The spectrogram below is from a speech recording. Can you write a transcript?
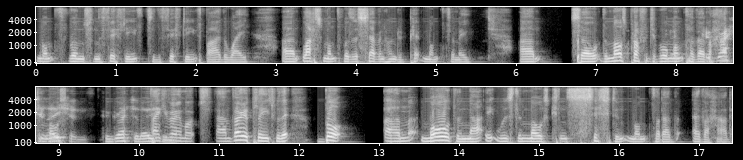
month runs from the 15th to the 15th by the way. Um, last month was a 700 pip month for me. Um, so the most profitable month I've ever had. Congratulations. Congratulations. Thank you very much. I'm very pleased with it. But um, more than that, it was the most consistent month that I've ever had.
